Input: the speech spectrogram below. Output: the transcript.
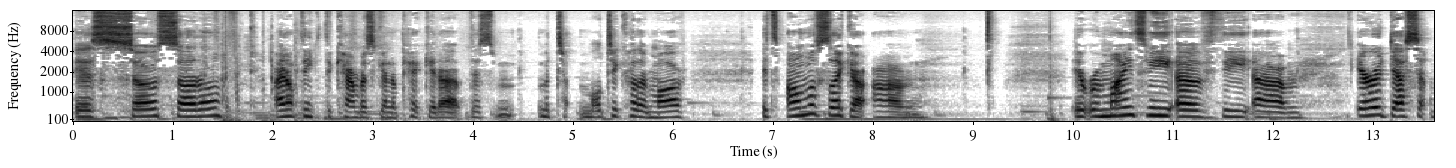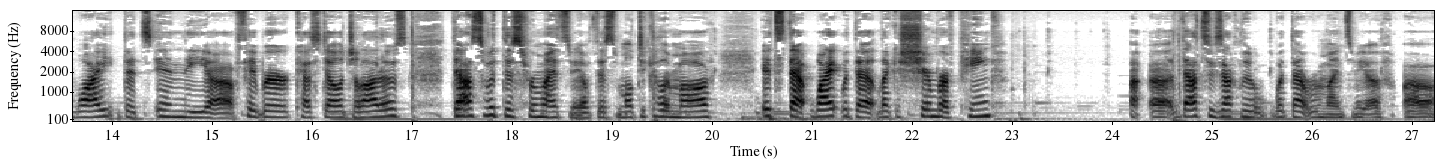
is so subtle. I don't think the camera's going to pick it up. This multicolored mauve. It's almost like a, um, it reminds me of the, um, iridescent white that's in the uh, Faber-Castell gelatos. That's what this reminds me of, this multicolored mauve. It's that white with that, like a shimmer of pink. Uh, uh, that's exactly what that reminds me of. Uh,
